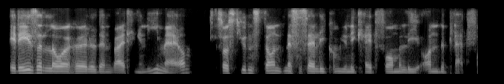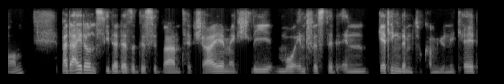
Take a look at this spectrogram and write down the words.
it is a lower hurdle than writing an email so students don't necessarily communicate formally on the platform but i don't see that as a disadvantage i am actually more interested in getting them to communicate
